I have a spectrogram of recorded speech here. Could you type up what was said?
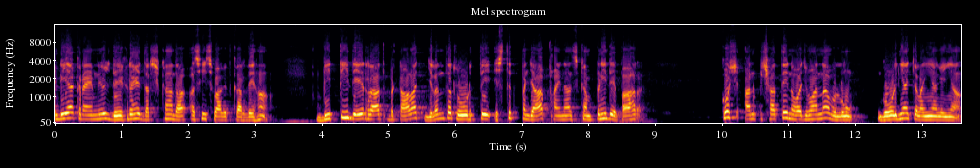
ਇੰਡੀਆ ਕ੍ਰਾਈਮ ਨਿਊਜ਼ ਦੇਖ ਰਹੇ ਦਰਸ਼ਕਾਂ ਦਾ ਅਸੀਂ ਸਵਾਗਤ ਕਰਦੇ ਹਾਂ। ਬੀਤੀ ਦੇਰ ਰਾਤ ਬਟਾਲਾ ਜਲੰਧਰ ਰੋਡ ਤੇ ਸਥਿਤ ਪੰਜਾਬ ਫਾਈਨਾਂਸ ਕੰਪਨੀ ਦੇ ਬਾਹਰ ਕੁਝ ਅਣਪਛਾਤੇ ਨੌਜਵਾਨਾਂ ਵੱਲੋਂ ਗੋਲੀਆਂ ਚਲਾਈਆਂ ਗਈਆਂ।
